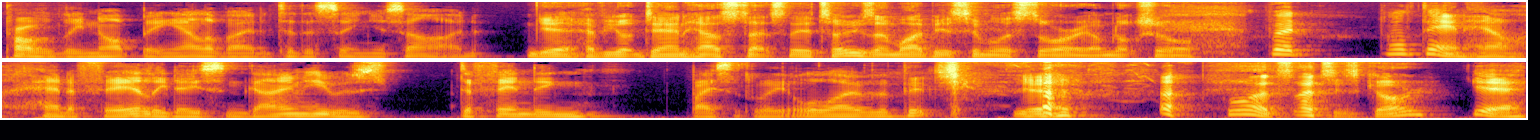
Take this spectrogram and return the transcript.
probably not being elevated to the senior side. Yeah, have you got Dan Howe's stats there too? So it might be a similar story. I'm not sure. But well, Dan Howe had a fairly decent game. He was defending basically all over the pitch. Yeah. well, that's that's his go. yeah,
